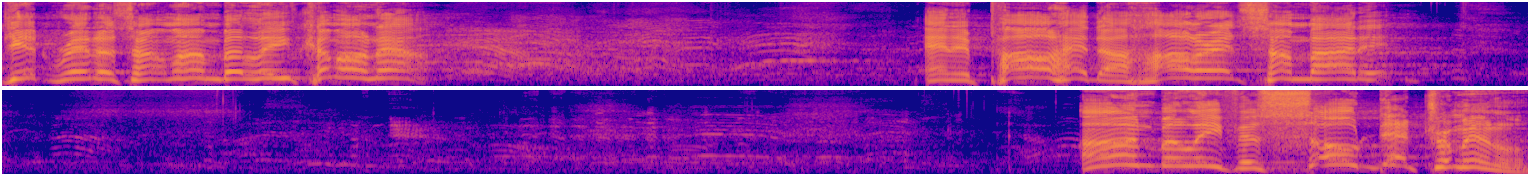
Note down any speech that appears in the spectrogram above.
get rid of some unbelief. Come on now. And if Paul had to holler at somebody, unbelief is so detrimental.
